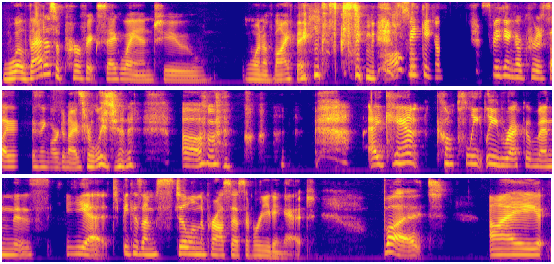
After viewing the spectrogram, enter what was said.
Well, that is a perfect segue into one of my things. Awesome. Speaking of speaking of criticizing organized religion, um, I can't completely recommend this yet because I'm still in the process of reading it. But I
